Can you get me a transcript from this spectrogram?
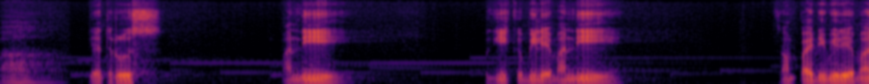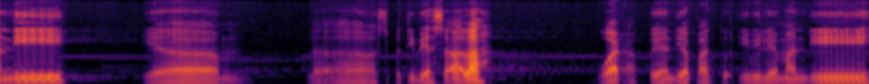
uh, dia terus mandi. Pergi ke bilik mandi. Sampai di bilik mandi dia uh, seperti biasalah buat apa yang dia patut di bilik mandi.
